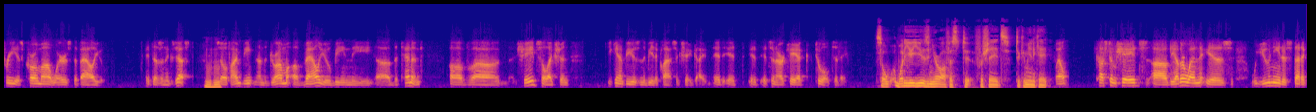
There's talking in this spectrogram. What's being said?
three is chroma, where's the value? It doesn't exist. Mm-hmm. So if I'm beating on the drum of value being the uh, the tenant of uh, shade selection, you can't be using the Vita Classic Shade Guide. It, it, it, it's an archaic tool today. So, what do you use in your office to, for shades to communicate? Well, custom shades. Uh, the other one is you need aesthetic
